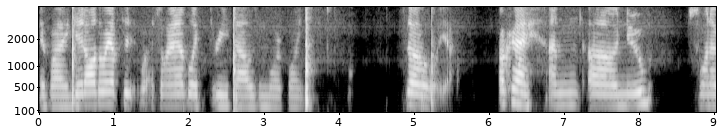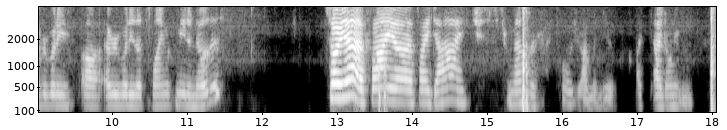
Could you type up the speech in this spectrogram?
If I get all the way up to, so I have like 3,000 more points. So, yeah. Okay, I'm a noob. Just want everybody, uh, everybody that's playing with me to know this. So yeah, if I, uh, if I die, just remember, I told you I'm a noob. I, I don't even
